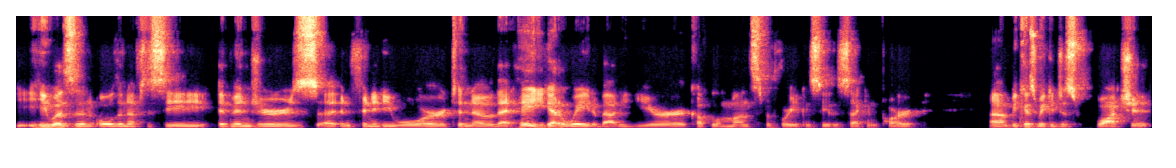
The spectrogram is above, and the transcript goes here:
he he wasn't old enough to see Avengers, uh, Infinity War to know that hey, you got to wait about a year or a couple of months before you can see the second part um, because we could just watch it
